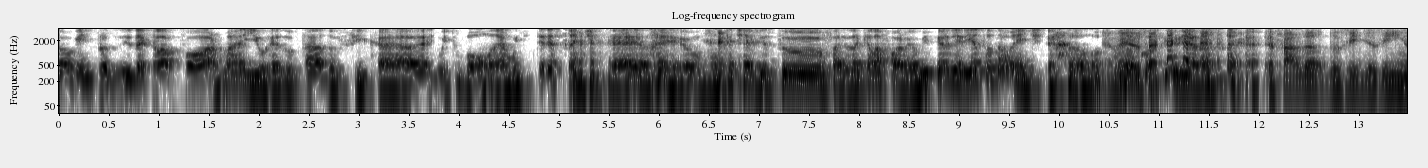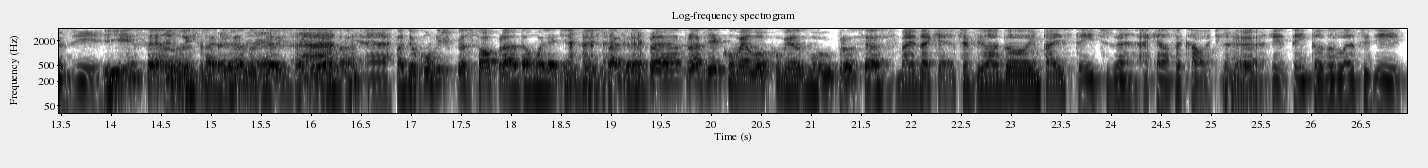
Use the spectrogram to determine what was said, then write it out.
alguém produzir daquela forma e o resultado fica muito bom, né? Muito interessante. é, eu, eu, nunca tinha visto fazer daquela forma. Eu me perderia totalmente. Eu não, é mesmo? não conseguiria né? Você fala do, dos videozinhos de. Isso, é, no Instagram, no teu Instagram ah, é. Fazer o convite pro pessoal pra dar uma olhadinha no teu Instagram pra, pra ver como é louco mesmo o processo. Mas aqui, você viu lá do Empire States, né? Aquela foi caótica, né? é. porque tem todo o lance de,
